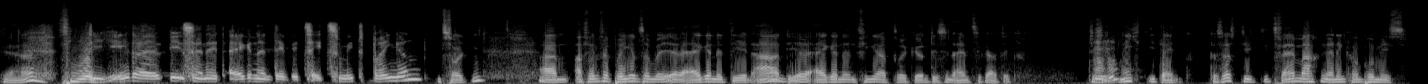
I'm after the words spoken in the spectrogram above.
ja, die jeder seine eigenen DWZs mitbringen. Sollten. Ähm, auf jeden Fall bringen sie mal ihre eigene DNA und ihre eigenen Fingerabdrücke und die sind einzigartig. Die mhm. sind nicht ident. Das heißt, die, die zwei machen einen Kompromiss.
